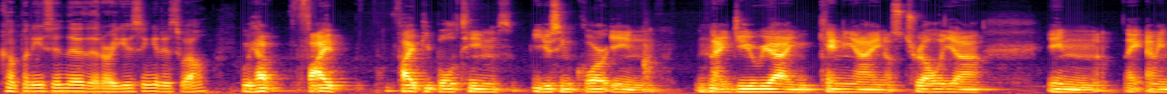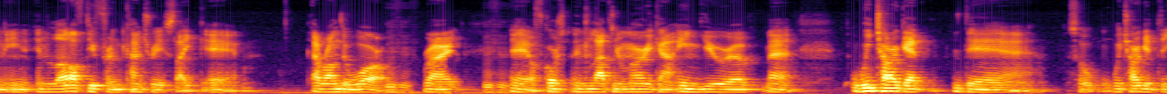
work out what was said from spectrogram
companies in there that are using it as well? We have five five people teams using COR in Nigeria, in Kenya, in Australia, in like I mean in, in a lot of different countries like uh, around the world, right? Uh, of course, in Latin America, in Europe, uh, we target the so we target the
